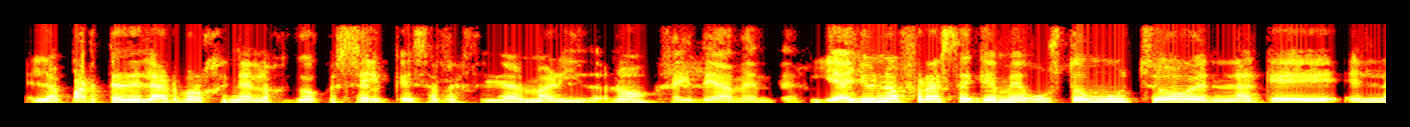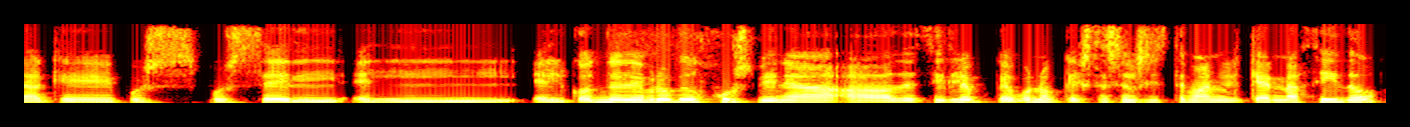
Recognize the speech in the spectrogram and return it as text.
la parte del árbol genealógico que, sí. es el que se refiere al marido, ¿no? Efectivamente. Y hay una frase que me gustó mucho en la que, en la que pues, pues el, el, conde de Brokenhurst viene a, a decirle que, bueno, que este es el sistema en el que han nacido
